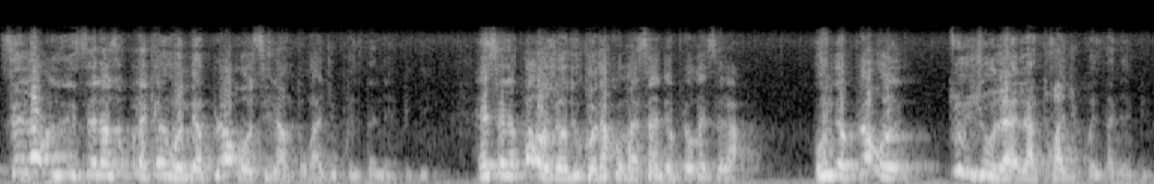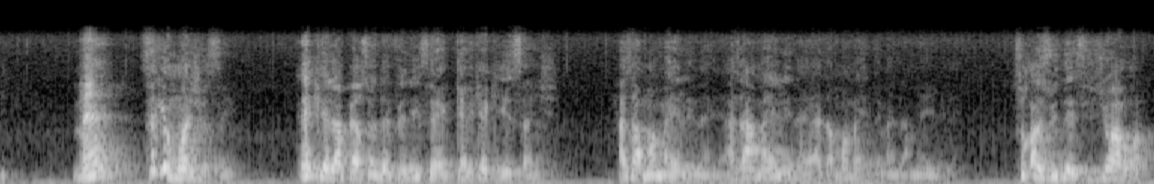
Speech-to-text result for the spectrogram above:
C'est la raison pour laquelle on déplore aussi l'entourage du président de la République. Et ce n'est pas aujourd'hui qu'on a commencé à déplorer cela. On déplore toujours l'entourage du président de la République. Mais ce que moi je sais et que la personne de Félix c'est quelqu'un qui est sage ye azama mayele na azama mayele azwi décision awa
